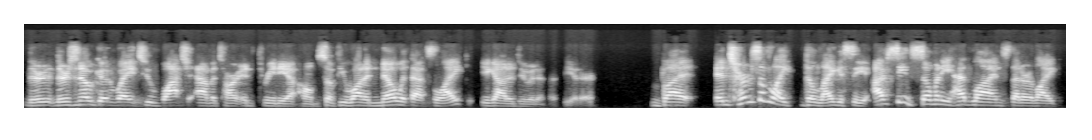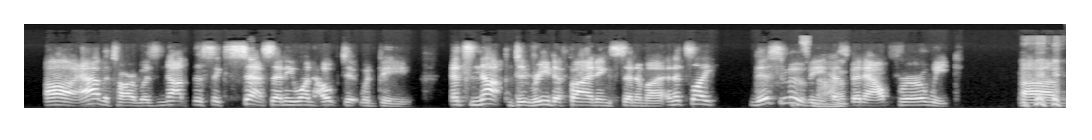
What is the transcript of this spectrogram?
there, there's no good way to watch avatar in 3d at home so if you want to know what that's like you got to do it in the theater but in terms of like the legacy i've seen so many headlines that are like oh avatar was not the success anyone hoped it would be it's not redefining cinema and it's like this movie has been out for a week um,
